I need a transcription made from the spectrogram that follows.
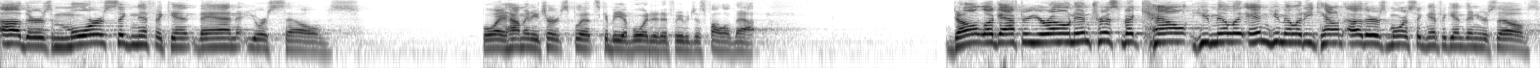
others more significant than yourselves. Boy, how many church splits could be avoided if we would just follow that? Don't look after your own interests, but count humility, in humility count others more significant than yourselves.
